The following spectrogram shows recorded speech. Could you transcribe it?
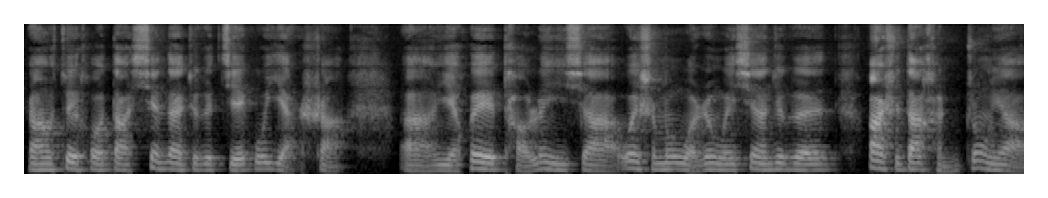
然后最后到现在这个节骨眼上，啊，也会讨论一下为什么我认为现在这个二十大很重要，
